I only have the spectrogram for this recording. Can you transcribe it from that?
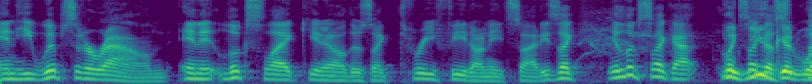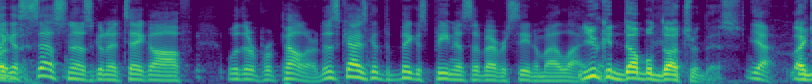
and he whips it around, and it looks like you know there's like three feet on each side. He's like, it looks like a looks like, you a, like a. Cessna is going to take off with a propeller. This guy's got the biggest penis I've ever seen in my life. You could double Dutch with this. Yeah. Like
